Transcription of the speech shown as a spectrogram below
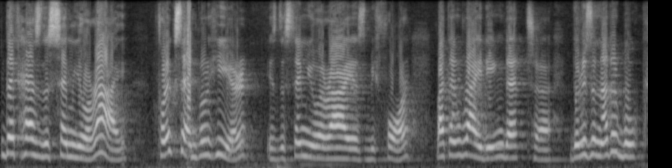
that has the same URI. For example, here is the same URI as before, but I'm writing that uh, there is another book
